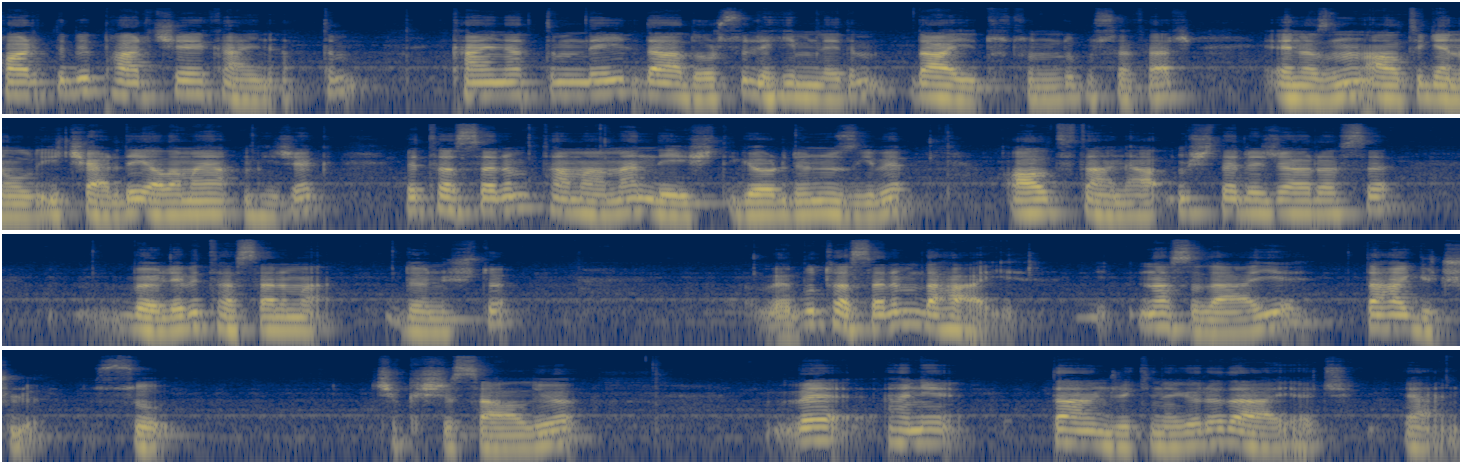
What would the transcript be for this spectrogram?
farklı bir parçaya kaynattım. Kaynattım değil daha doğrusu lehimledim. Daha iyi tutundu bu sefer. En azından altıgen oldu. İçeride yalama yapmayacak. Ve tasarım tamamen değişti. Gördüğünüz gibi 6 tane 60 derece arası böyle bir tasarıma dönüştü. Ve bu tasarım daha iyi. Nasıl daha iyi? Daha güçlü su çıkışı sağlıyor. Ve hani daha öncekine göre daha iyi açık. Yani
